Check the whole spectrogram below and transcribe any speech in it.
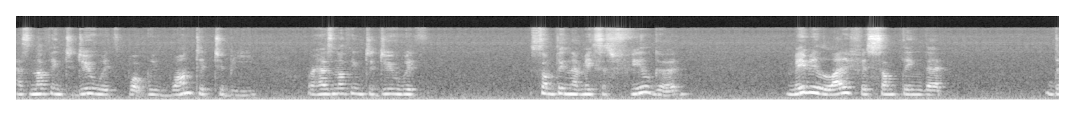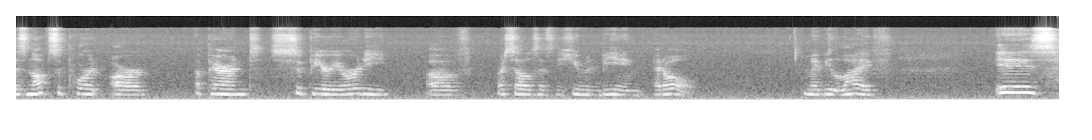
has nothing to do with what we want it to be, or has nothing to do with something that makes us feel good. Maybe life is something that does not support our apparent superiority of ourselves as the human being at all. Maybe life is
